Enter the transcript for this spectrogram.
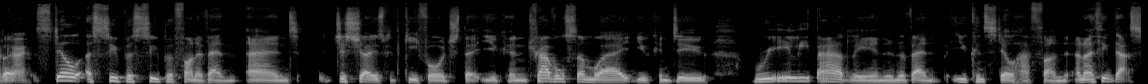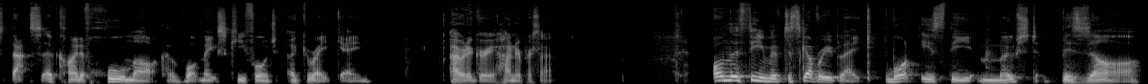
But Okay. still a super super fun event, and just shows with Keyforge that you can travel somewhere, you can do really badly in an event, but you can still have fun. And I think that's that's a kind of hallmark of what makes Keyforge a great game. I would agree, hundred percent. On the theme of Discovery, Blake, what is the most bizarre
